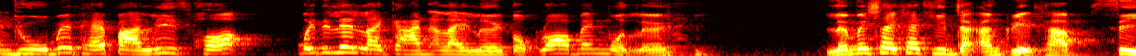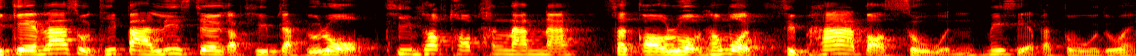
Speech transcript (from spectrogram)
นยูไม่แพ้ปารีสเพราะไม่ได้เล่นรายการอะไรเลยตกรอบแม่งหมดเลย แล้วไม่ใช่แค่ทีมจากอังกฤษครับ4เกมล่าสุดที่ปารีสเจอกับทีมจากยุโรปทีมท็อปๆทั้งนั้นนะสกอร์รวมทั้งหมด 15 ต่อ 0 ไม่เสียประตูด้วย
